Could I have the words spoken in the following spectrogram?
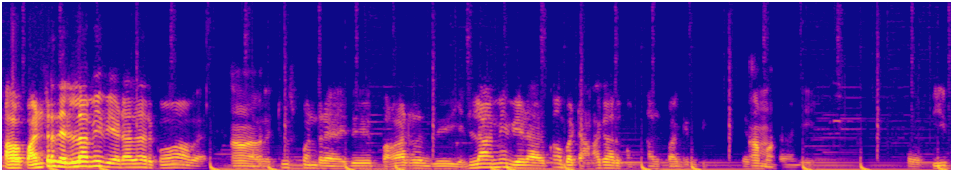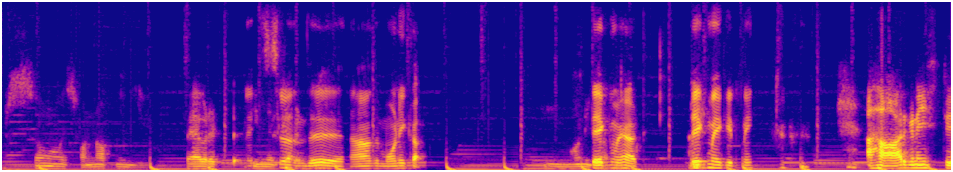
அவ பண்றது எல்லாமே வியடா தான் இருக்கும். அவ சூஸ் பண்ற இது பாடுறது எல்லாமே வியடா இருக்கும். பட் அழகா இருக்கும். அது பாக்குறதுக்கு. ஆமா. பீப்ஸும் is one of my favourite next வந்து நான் வந்து Monica. Take my heart take my kidney organised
